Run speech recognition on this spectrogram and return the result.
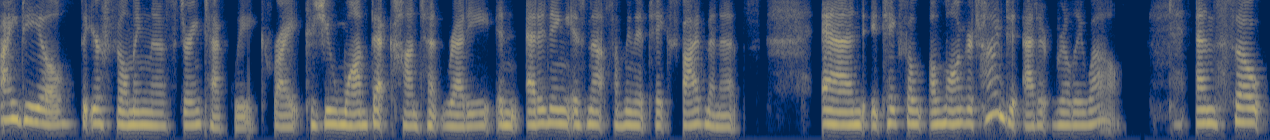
ideal that you're filming this during tech week, right? Because you want that content ready. And editing is not something that takes five minutes and it takes a, a longer time to edit really well. And so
